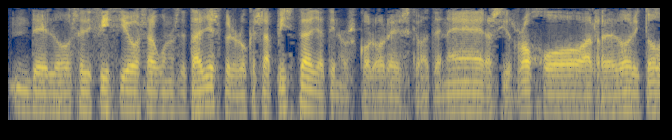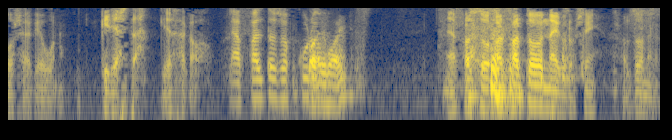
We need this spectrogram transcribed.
de los edificios, algunos detalles, pero lo que es la pista ya tiene los colores que va a tener, así rojo alrededor y todo, o sea que bueno, que ya está, que ya está acabado. El asfalto es oscuro. Guay, guay. Asfalto, asfalto negro, sí, asfalto negro.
